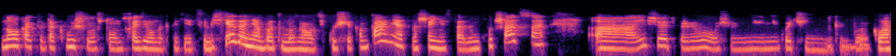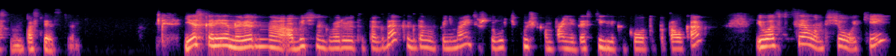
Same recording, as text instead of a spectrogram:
но как-то так вышло, что он сходил на какие-то собеседования, об этом узнала текущая компания, отношения стали ухудшаться, а, и все это привело, в общем, не, не к очень как бы, классным последствиям. Я скорее, наверное, обычно говорю это тогда, когда вы понимаете, что вы в текущей компании достигли какого-то потолка, и у вас в целом все окей,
